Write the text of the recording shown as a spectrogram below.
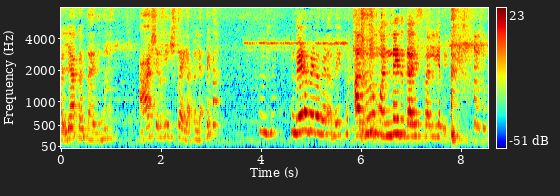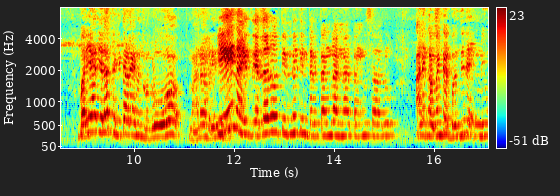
ಪಲ್ಯ ಹಾಕಂತ ಇದ್ದೀನಿ. ಆಶನ್ಗೆ ಇಷ್ಟ ಇಲ್ಲ ಪಲ್ಯ. ಬೇಕಾ? ಬೇಡ ಬೇಡ ಬೇಡ ಬೇಕು? ಅದು ಮೊನ್ನೆದು ಗಾಯಸ್ ಪಲ್ಯ. ಮರ್ಯಾದೆ ಎಲ್ಲ ತಗಿತಾಳೆ ನನ್ನ ಮಗಳು. ಮಾನ ಮರ್ಯಾದೆ. ಏನಾಯ್ತು ಎಲ್ಲರೂ ತಿಂದೆ ತಿಂತಾರೆ. ತಂಗ್ಳು ಅನ್ನ ತಂಗು ಸಾರು. ಅಲ್ಲೇ ಕಮೆಂಟ್ ಅಲ್ಲಿ ಬಂದಿದೆ, ನೀವು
